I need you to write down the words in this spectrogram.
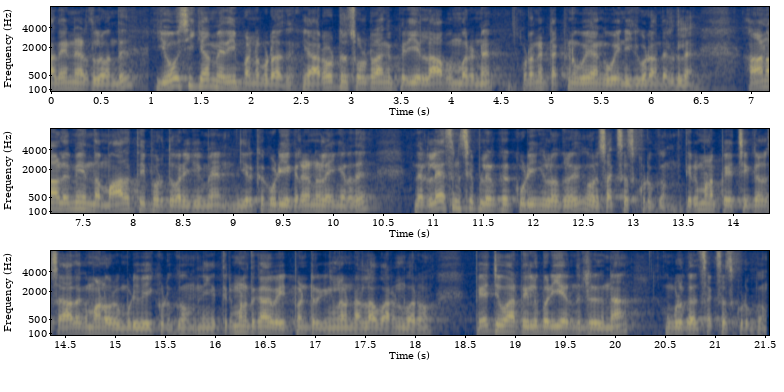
அதே நேரத்தில் வந்து யோசிக்காமல் எதையும் பண்ணக்கூடாது. யாரோட்டு சொல்கிறாங்க பெரிய லாபம் வரும்னு உடனே டக்குன்னு போய் அங்கே போய் நிற்கக்கூடாது அந்த இடத்துல. ஆனாலுமே இந்த மாதத்தை பொறுத்த வரைக்குமே இருக்கக்கூடிய கிரகநிலைங்கிறது இந்த ரிலேஷன்ஷிப்பில் இருக்கக்கூடியவங்களுக்கு ஒரு சக்ஸஸ் கொடுக்கும். திருமண பேச்சுக்கள் சாதகமான ஒரு முடிவை கொடுக்கும். நீங்கள் திருமணத்துக்காக வெயிட் பண்ணிருக்கீங்களோ நல்லா வரன் வரும். பேச்சுவார்த்தை இழுபடியே இருந்துட்டு இருக்குன்னா உங்களுக்கு அது சக்ஸஸ் கொடுக்கும்.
